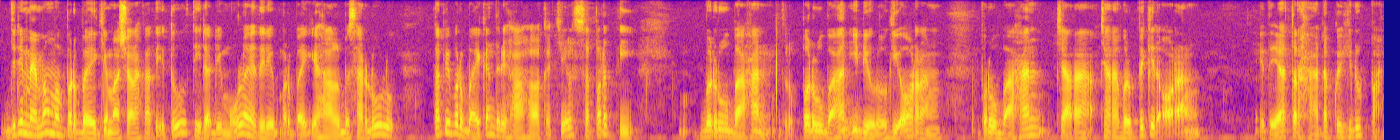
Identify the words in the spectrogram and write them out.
Jadi memang memperbaiki masyarakat itu tidak dimulai dari memperbaiki hal, hal besar dulu, tapi perbaikan dari hal-hal kecil seperti perubahan, gitu perubahan ideologi orang, perubahan cara cara berpikir orang, itu ya terhadap kehidupan.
